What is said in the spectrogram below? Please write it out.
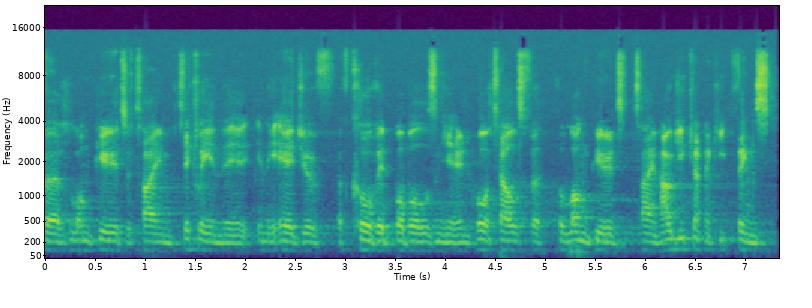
for long periods of time, particularly in the in the age of, of COVID bubbles and you're in hotels for, for long periods of time. How do you kind of keep things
